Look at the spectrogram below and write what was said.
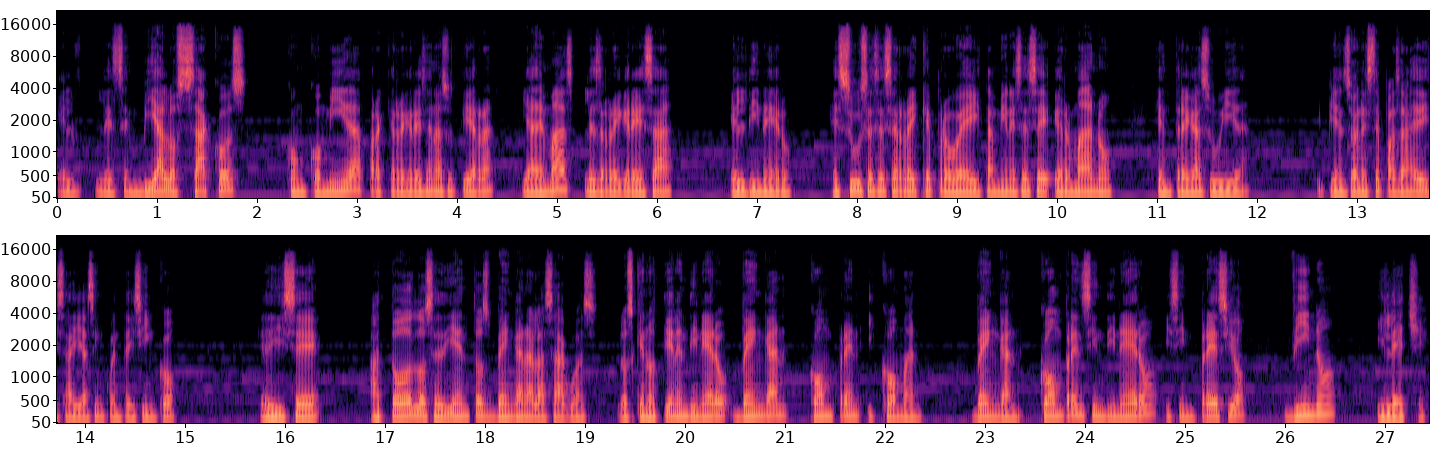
Él les envía los sacos con comida para que regresen a su tierra y además les regresa el dinero. Jesús es ese rey que provee y también es ese hermano que entrega su vida. Y pienso en este pasaje de Isaías 55 que dice, a todos los sedientos vengan a las aguas, los que no tienen dinero, vengan, compren y coman. Vengan, compren sin dinero y sin precio vino y leche.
